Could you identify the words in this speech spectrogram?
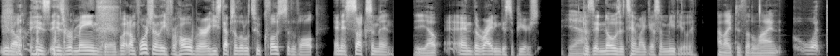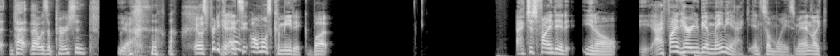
you know, his his remains there. But unfortunately for Hober, he steps a little too close to the vault and it sucks him in. yep. And the writing disappears Yeah. because it knows it's him, I guess, immediately. I liked his little line. What th- that that was a person? Yeah. It was pretty, co- Yeah. it's almost comedic, but I just find it, you know, I find Hari to be a maniac in some ways, man. Like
